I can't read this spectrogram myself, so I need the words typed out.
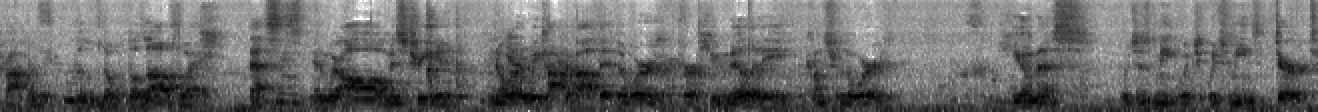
properly the, the, the love way. That's mm-hmm. and we're all mistreated. You know what do we talk about? That the word for humility comes from the word humus which is me which which means dirt.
